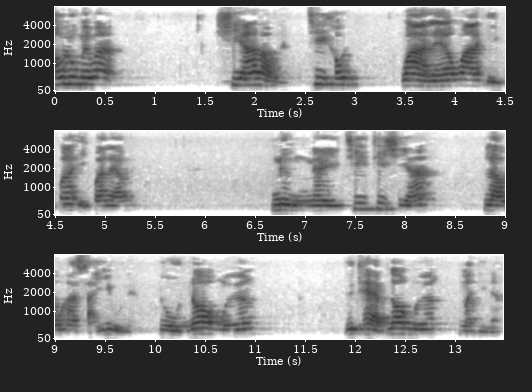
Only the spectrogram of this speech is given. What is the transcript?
เขารู้ไหมว่าเชียเราเนี่ยที่เขาว่าแล้วว่าอีกว่าอีกว่าแล้ว หนึ่งในที่ที่เชียเราอาศัยอยู่เนี่ย อยู่นอกเมือง หรือแถบนอกเมืองมาดีนะ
